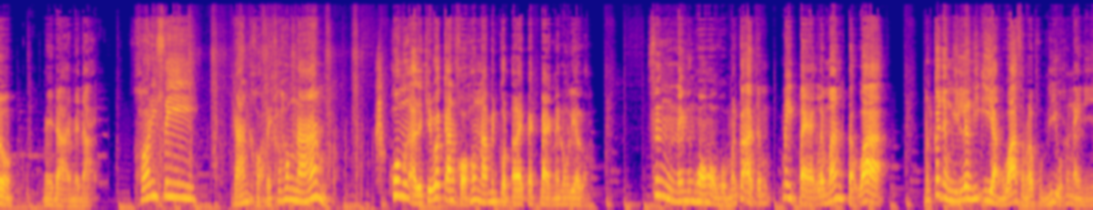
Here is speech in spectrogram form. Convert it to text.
no ไม่ได้ไม่ได้ ข้อที่ 4 การขอไปเข้าห้องน้ำพวกมึงอาจจะคิดว่าการขอห้องน้ำเป็นกฎอะไรแปลกๆในโรงเรียนเหรอ ซึ่งในมุมมองของผมมันก็อาจจะไม่แปลกเลยมั้ง แต่ว่ามันก็ยังมีเรื่องที่อีหยังวะสำหรับผมที่อยู่ข้างในนี้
